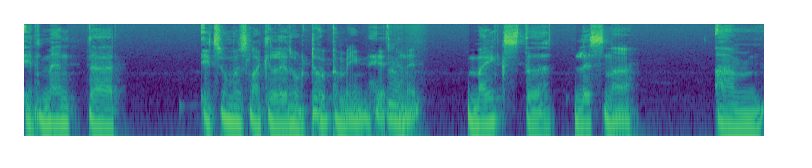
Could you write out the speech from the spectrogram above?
it meant that it's almost like a little dopamine hit, and it makes the listener. Um,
